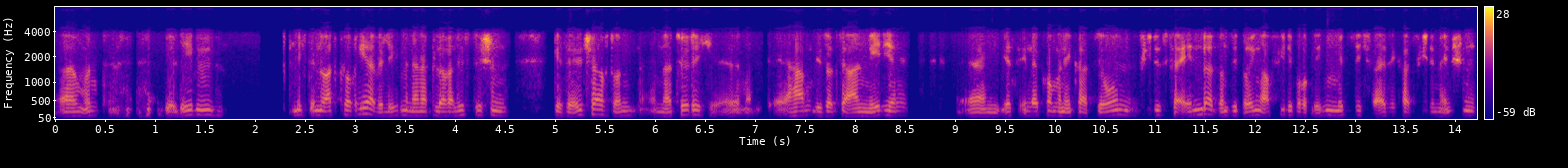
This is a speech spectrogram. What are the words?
Ähm, und wir leben nicht in Nordkorea, wir leben in einer pluralistischen Gesellschaft und natürlich äh, haben die sozialen Medien ähm, jetzt in der Kommunikation vieles verändert und sie bringen auch viele Probleme mit sich, weil sich halt viele Menschen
